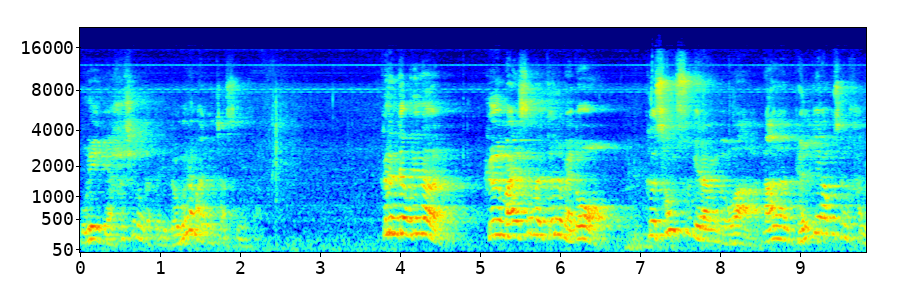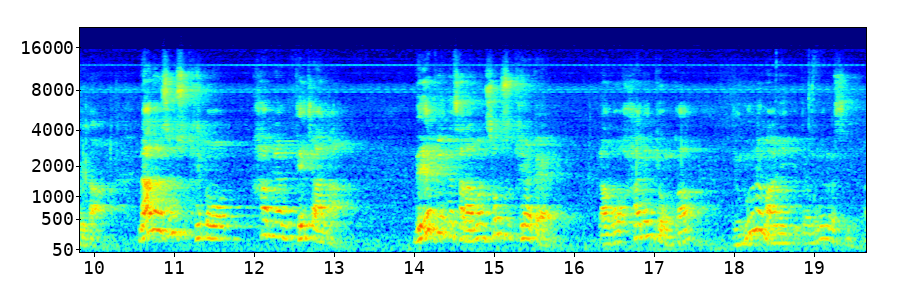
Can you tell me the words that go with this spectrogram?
우리에게 하시는 것들이 너무나 많이 있지 않습니까? 그런데 우리는 그 말씀을 들음에도 그 성숙이라는 거와 나는 별개라고 생각합니다. 나는 성숙해도 하면 되지 않아. 내 옆에 있는 사람은 성숙해야 돼. 라고 하는 경우가 너무나 많이 있기 때문에 그렇습니다.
